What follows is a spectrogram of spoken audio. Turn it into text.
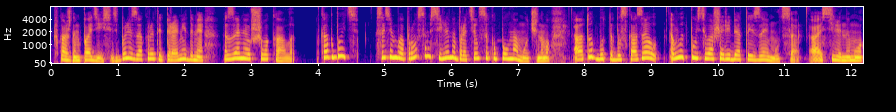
в каждом по десять, были закрыты пирамидами замерзшего кала. Как быть? С этим вопросом Силен обратился к уполномоченному, а тот будто бы сказал, вот пусть ваши ребята и займутся, а Силен ему,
